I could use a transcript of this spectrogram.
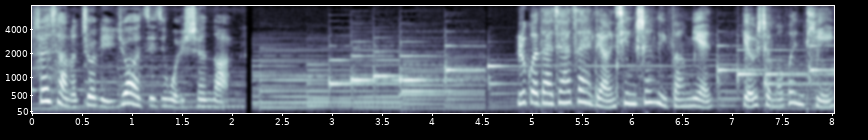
分享到这里又要接近尾声了。如果大家在两性生理方面有什么问题，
